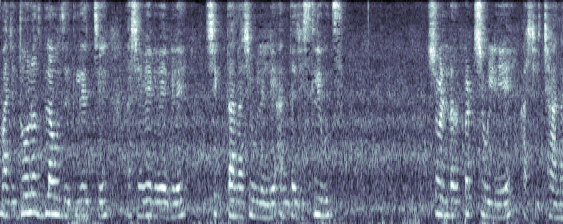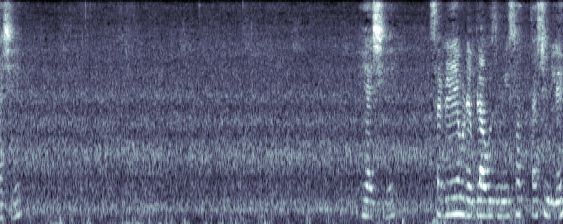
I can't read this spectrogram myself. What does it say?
माझे दोनच ब्लाऊज आहेत लेसचे असे वेगवेगळे शिकताना शिवलेले आणि त्याची स्लीव्ज शोल्डर कट शिवली आहे अशी छान अशी. ही अशी सगळे एवढे ब्लाऊज मी स्वतः शिवलेत.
